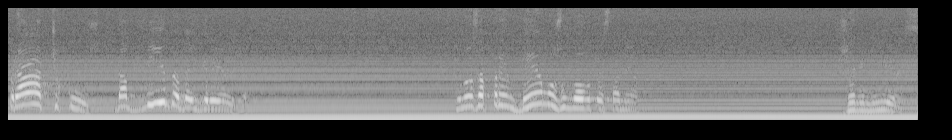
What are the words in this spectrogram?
práticos da vida da igreja, que nós aprendemos no Novo Testamento. Jeremias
